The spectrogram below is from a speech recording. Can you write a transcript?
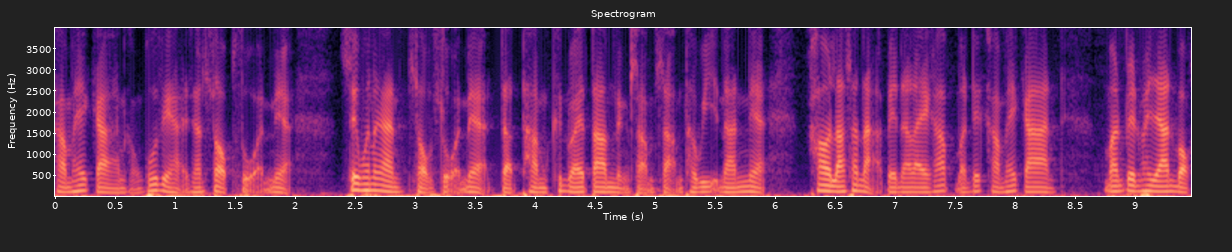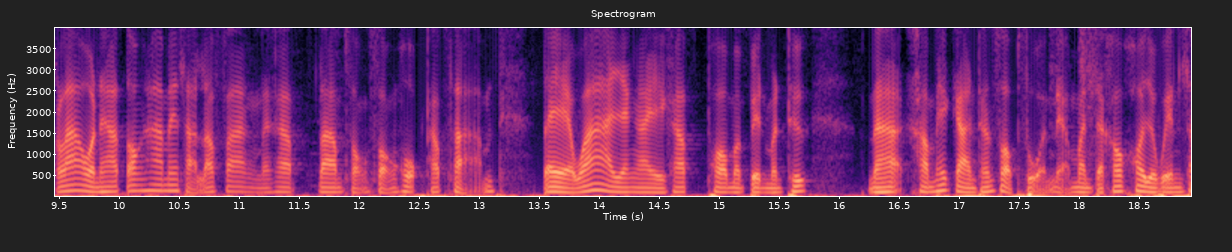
คำให้การของผู้เสียหายชั้นสอบสวนเนี่ยซึ่งพนักงานสอบสวนเนี่ยจัดทำขึ้นไว้ตาม 133 ทวีนั้นเนี่ยเข้าลักษณะเป็นอะไรครับ บันทึกคำให้การ มันเป็นพยานบอกเล่านะฮะต้องห้ามให้ศาลรับฟังนะครับตาม 226ทับ3แต่ว่ายังไงครับพอมันเป็นบันทึกนะฮะคำให้การชั้นสอบสวนเนี่ยมันจะเข้าข้อยกเว้นเส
